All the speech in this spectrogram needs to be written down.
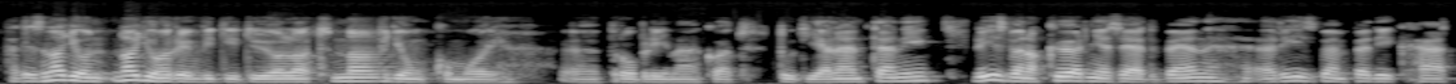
Hát ez nagyon, nagyon rövid idő alatt nagyon komoly problémákat tud jelenteni. Részben a környezetben, részben pedig hát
